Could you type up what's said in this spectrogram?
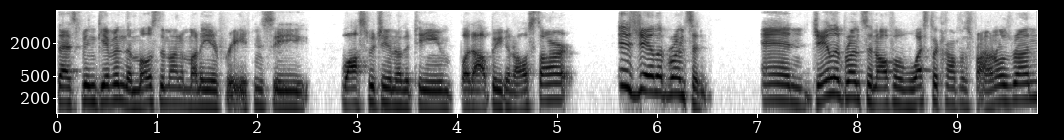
that's been given the most amount of money in free agency while switching another team without being an all star is Jalen Brunson. And Jalen Brunson off of Western Conference Finals run,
